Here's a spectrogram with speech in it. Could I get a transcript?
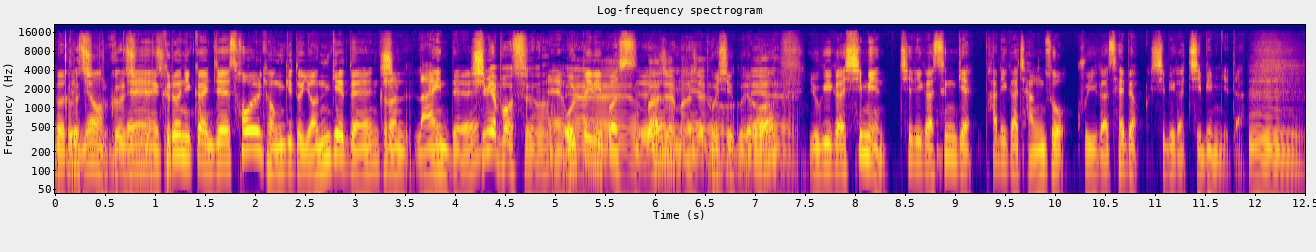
많으시거든요. 그렇지, 그렇지, 네, 그렇지. 그러니까 이제 서울 경기도 연계된 그런 라인들. 심야 버스. 네, 올빼미 예, 버스 맞아요, 예, 맞아요. 보시고요. 예. 6위가 시민, 7위가 승객, 8위가 장소, 9위가 새벽, 10위가 집입니다. 음.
